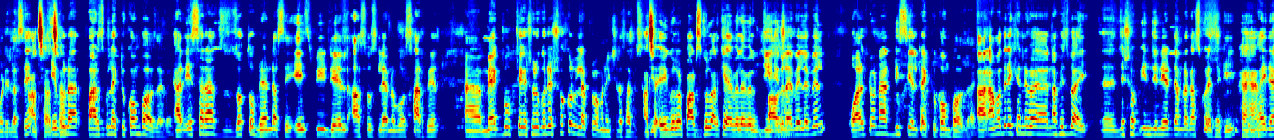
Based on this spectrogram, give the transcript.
মডেল আছে। আচ্ছা, আচ্ছা। এগুলার পার্টসগুলো একটু কম পাওয়া যায় ভাই। আর এছাড়া যত ব্র্যান্ড আছে HP Dell Asus Lenovo Surface MacBook থেকে শুরু করে সকল ল্যাপটপ আমরা সার্ভিস আচ্ছা এইগুলোর পার্টসগুলো আর কি अवेलेबल জি এগুলো অ্যাভেলেবেল ওয়ালটন আর ডিসিএলটা একটু কম পাওয়া যায়। আর আমাদের এখানে নাফিস ভাই যেসব ইঞ্জিনিয়ার আমরা কাজ করে থাকি হ্যাঁ, হ্যাঁ। ভাইরা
